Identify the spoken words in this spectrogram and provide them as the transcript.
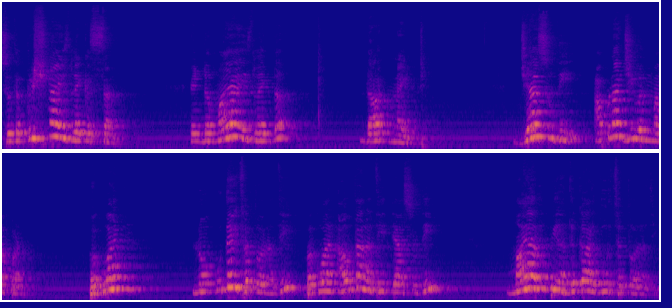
so the krishna is like a sun and the maya is like the dark night જ્યાં સુધી આપણા જીવનમાં પણ ભગવાનનો ઉદય થતો નથી ભગવાન આવતા નથી ત્યાં સુધી માયારૂપી અંધકાર દૂર થતો નથી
